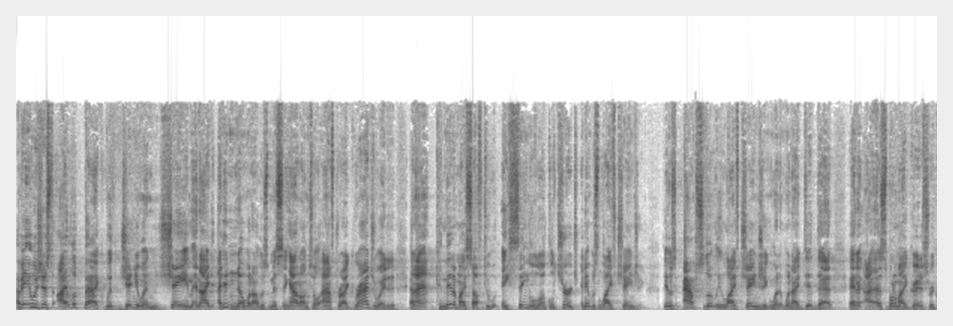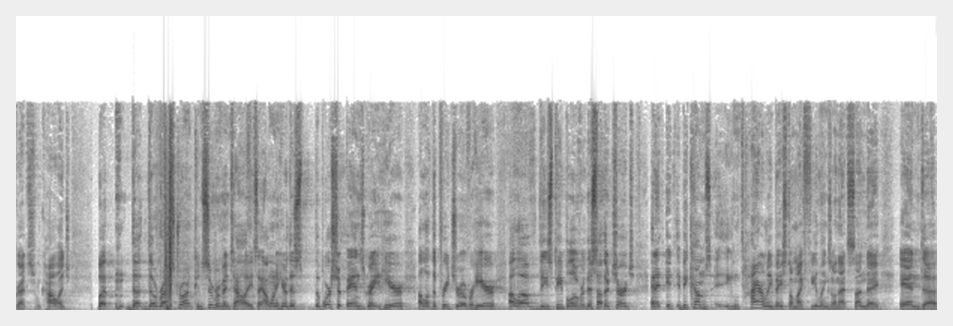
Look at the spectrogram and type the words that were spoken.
I mean, it was just I look back with genuine shame, and I, I didn't know what I was missing out on until after I graduated, and I committed myself to a single local church, and it was life changing. It was absolutely life changing when when I did that, and that's one of my greatest regrets from college but the, the restaurant consumer mentality, it's like, I want to hear this, the worship band's great here. I love the preacher over here. I love these people over this other church. And it, it becomes entirely based on my feelings on that Sunday. And uh,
